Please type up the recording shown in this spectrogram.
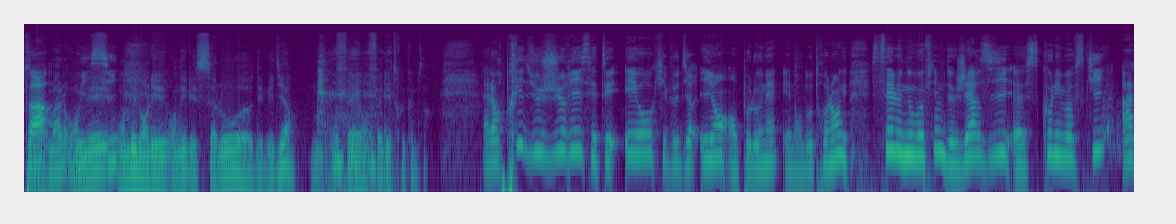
pas normal. On, Oui, est, si. on, est dans les, on est les salauds euh, des médias. Donc on, fait, on fait des trucs comme ça. Alors, prix du jury, c'était EO, qui veut dire Ian en polonais et dans d'autres langues. C'est le nouveau film de Jerzy euh, Skolimowski à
